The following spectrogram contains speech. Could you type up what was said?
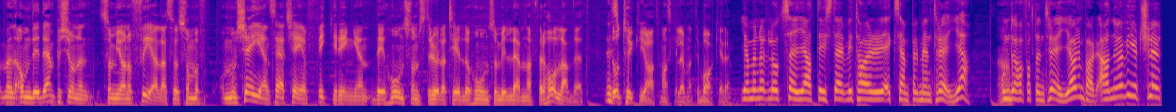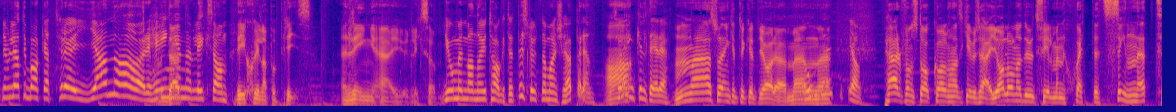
Men om det är den personen som gör något fel, alltså som, om tjejen säger att tjejen fick ringen, det är hon som strular till det, hon som vill lämna förhållandet. Då tycker jag att man ska lämna tillbaka den. Ja men låt säga att det istället, vi tar exempel med en tröja. Om du har fått en tröja av en partner, ah, nu har vi gjort slut, nu vill jag tillbaka tröjan och örhängen Där- och liksom. Det är skillnad på pris. En ring är ju liksom... Jo men man har ju tagit ett beslut när man köper den. Så Ja. enkelt är det. Mm, nej, så enkelt tycker inte jag det. Jo, Men eh, tycker jag. Per från Stockholm, han skriver så här. Jag lånade ut filmen Sjätte sinnet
